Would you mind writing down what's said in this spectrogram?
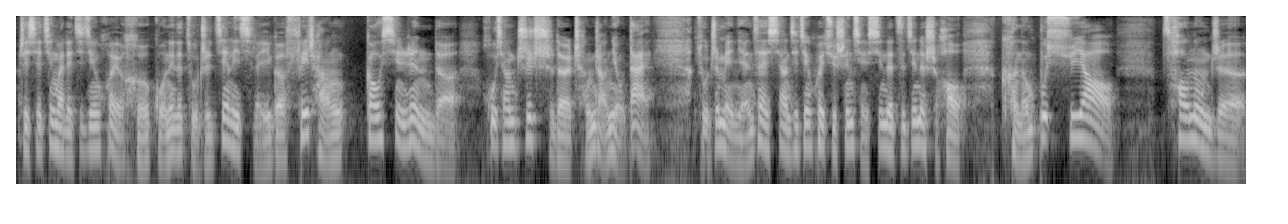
这些境外的基金会和国内的组织建立起了一个非常高信任的、互相支持的成长纽带。组织每年在向基金会去申请新的资金的时候，可能不需要。操弄着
